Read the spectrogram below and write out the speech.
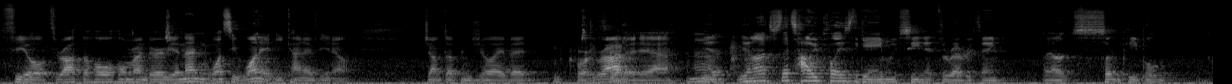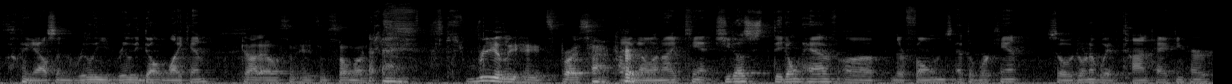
feel throughout the whole home run derby, and then once he won it, he kind of you know jumped up in joy. But of course. throughout yeah. it, yeah. I. Yeah, you know that's that's how he plays the game. We've seen it through everything. Uh, certain people, including Allison, really really don't like him. God, Allison hates him so much. really hates Bryce Harper. I know, and I can't. She does. They don't have uh, their phones at the work camp, so don't have a way of contacting her.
